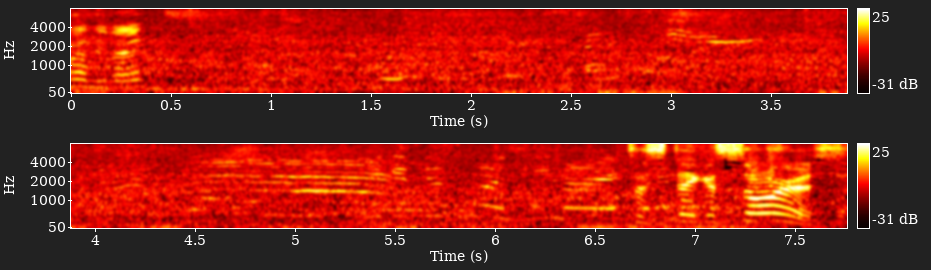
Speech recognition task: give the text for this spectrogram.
Look at this one, Levi. It's a Stegosaurus.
